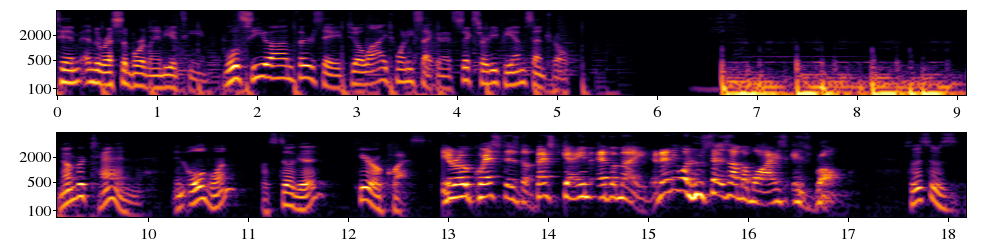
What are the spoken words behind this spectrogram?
Tim, and the rest of the Boardlandia team. We'll see you on Thursday, July 22nd at 6.30 p.m. Central. Number 10, an old one, but still good, Hero Quest. Hero Quest is the best game ever made, and anyone who says otherwise is wrong. So this was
